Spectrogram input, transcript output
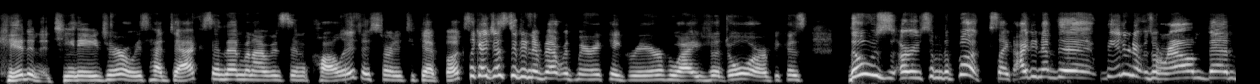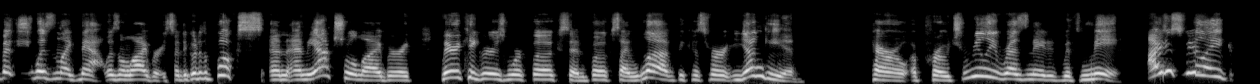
kid and a teenager. Always had decks, and then when I was in college, I started to get books. Like I just did an event with Mary K. Greer, who I adore, because those are some of the books. Like I didn't have the the internet was around then, but it wasn't like now. It was a library, so I had to go to the books and and the actual library. Mary K. Greer's workbooks and books I love because her Jungian tarot approach really resonated with me. I just feel like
